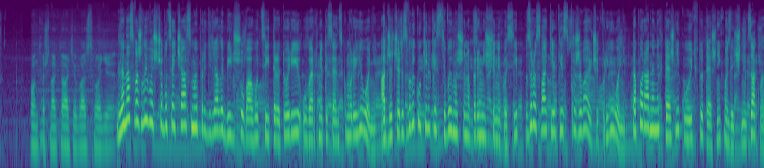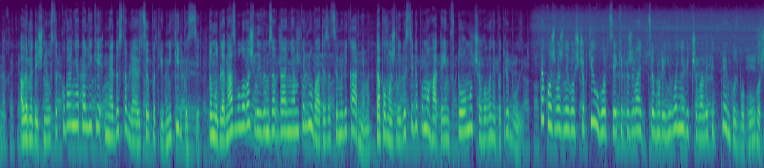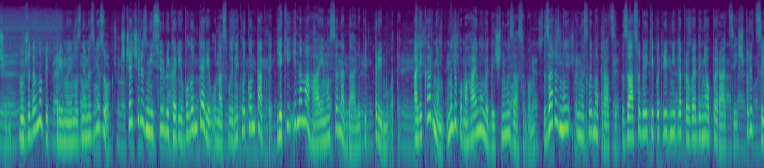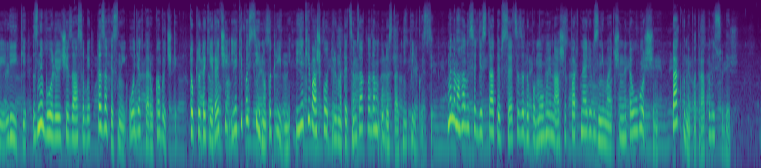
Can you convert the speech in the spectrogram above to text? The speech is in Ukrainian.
Для нас важливо, щоб у цей час ми приділяли більшу увагу цій території у верхньотисянському регіоні, адже через велику кількість вимушено переміщених осіб зросла кількість проживаючих в регіоні, та поранених теж лікують в тутешніх медичних закладах. Але медичне устаткування та ліки не доставляються у потрібній кількості. Тому для нас було важливим завданням пильнувати за цими лікарнями та по можливості допомагати їм в тому, чого вони потребують. Також важливо, щоб ті угорці, які проживають в цьому регіоні, відчували підтримку з боку Угорщини. Ми вже давно підтримуємо з ними зв'язок. Ще через місію лікарів-волонтерів у нас виникли контакти, які і намагаємося надалі підтримувати. А лікарням ми допомагаємо медичними засобами. Зараз ми принесли матраци, засоби, які потрібні для проведення операцій, шприци, ліки, знеболюючі засоби та захисний одяг та рукавички. Тобто такі речі, які постійно потрібні, і які важко отримати цим закладам у достатній кількості. Ми намагалися дістати все це за допомогою наших партнерів з Німеччини та Угорщини. Так вони потрапили сюди.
